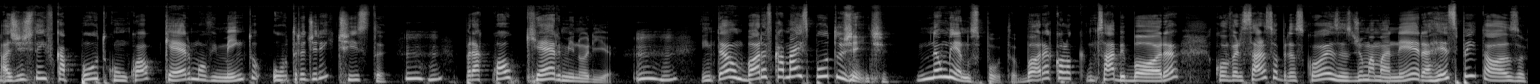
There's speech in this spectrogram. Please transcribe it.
A gente tem que ficar puto com qualquer movimento ultradireitista. Pra qualquer minoria. Então, bora ficar mais puto, gente. Não menos puto. Bora colocar, sabe, bora conversar sobre as coisas de uma maneira respeitosa.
